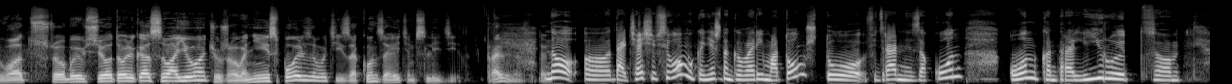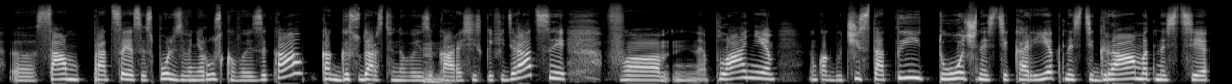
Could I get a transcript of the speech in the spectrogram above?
вот, чтобы все только свое, чужого не использовать, и закон за этим следит. Правильно же? Да? Ну, э, да, чаще всего мы, конечно, говорим о том, что федеральный закон, он контролирует э, э сам процесс использования русского языка как государственного языка угу. Российской Федерации в плане ну, как бы чистоты, точности, корректности, грамотности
